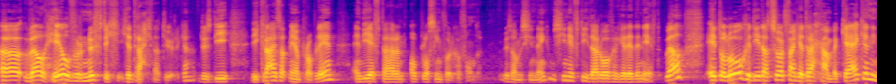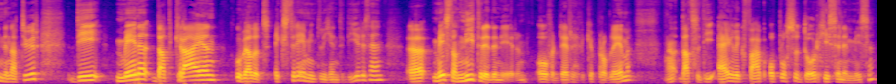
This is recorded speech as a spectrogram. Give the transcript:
uh, wel heel vernuftig gedrag natuurlijk. Hè. Dus die, die kraai zat met een probleem en die heeft daar een oplossing voor gevonden. U zou misschien denken, misschien heeft hij daarover geredeneerd. Wel, etologen die dat soort van gedrag gaan bekijken in de natuur, die menen dat kraaien, hoewel het extreem intelligente dieren zijn, uh, meestal niet redeneren over dergelijke problemen dat ze die eigenlijk vaak oplossen door gissen en missen.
